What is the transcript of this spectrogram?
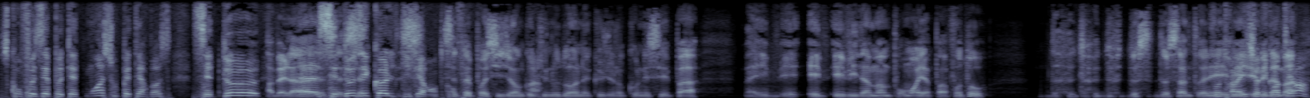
Ce qu'on faisait peut-être moins sous Peter Boss. C'est deux, Ah ben là, euh, c'est c'est- deux c'est- écoles différentes. Cette fait. précision que Voilà. tu nous donnes et que je ne connaissais pas, ben, évidemment, pour moi, il n'y a pas photo de, de, de, de, de s'entraîner. faut travailler sur les grands évidemment, terrains.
